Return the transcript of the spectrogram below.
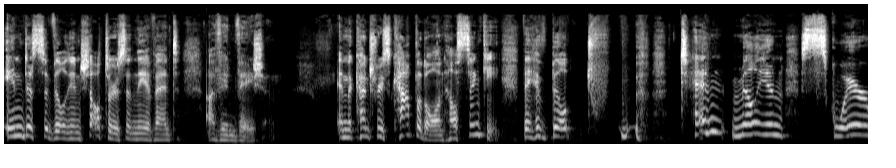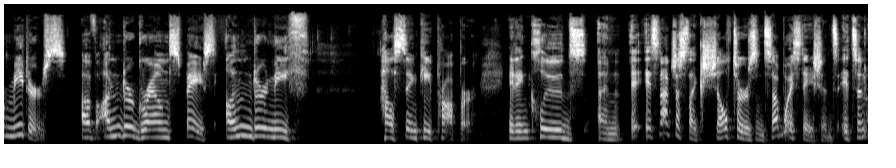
into civilian shelters in the event of invasion. In the country's capital in Helsinki, they have built 10 million square meters of underground space underneath Helsinki proper. It includes an, it's not just like shelters and subway stations. It's an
